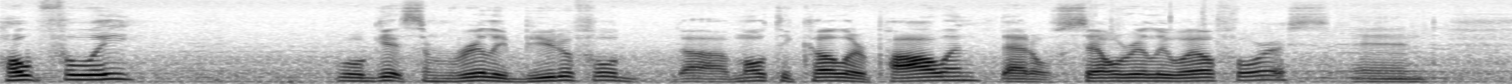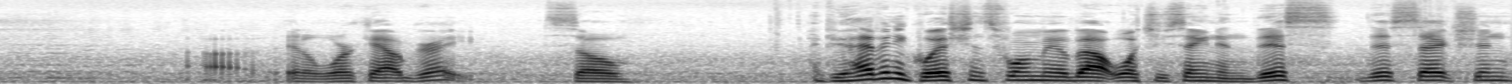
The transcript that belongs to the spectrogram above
hopefully we'll get some really beautiful uh, multicolor pollen that'll sell really well for us and uh, it'll work out great. So if you have any questions for me about what you've seen in this this section,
